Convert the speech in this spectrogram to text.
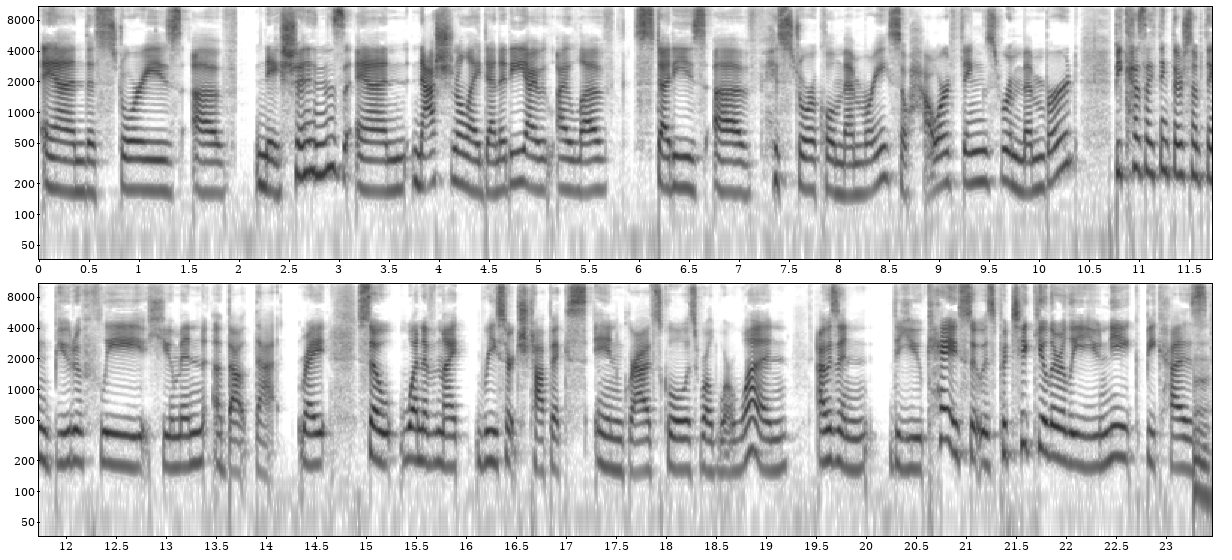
and the stories of nations and national identity. I, I love studies of historical memory. So, how are things remembered? Because I think there's something beautifully human about that, right? So, one of my research topics in grad school was World War One. I. I was in the UK, so it was particularly unique because. Mm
